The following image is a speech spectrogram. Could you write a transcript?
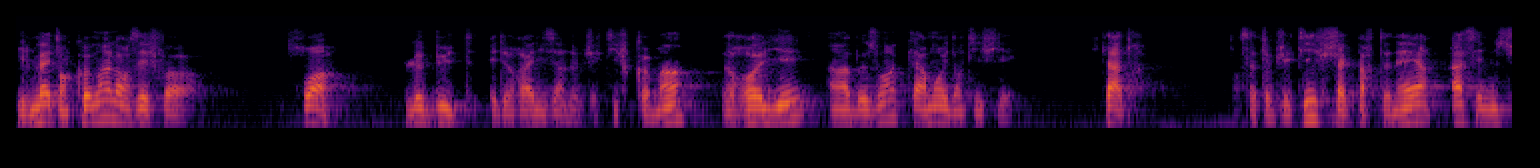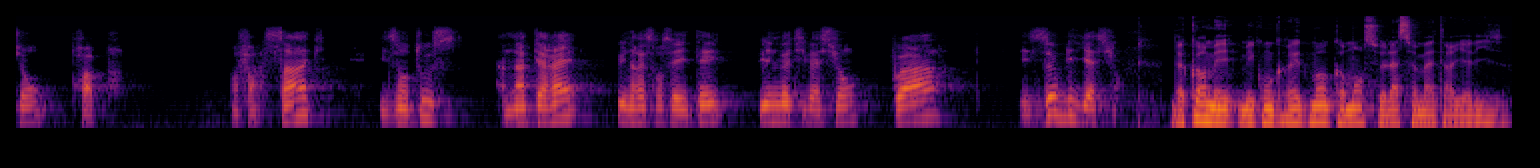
Ils mettent en commun leurs efforts. 3 le but est de réaliser un objectif commun relié à un besoin clairement identifié. 4. Dans cet objectif, chaque partenaire a ses missions propres. Enfin, 5. Ils ont tous un intérêt, une responsabilité, une motivation, voire des obligations. D'accord, mais, mais concrètement, comment cela se matérialise?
